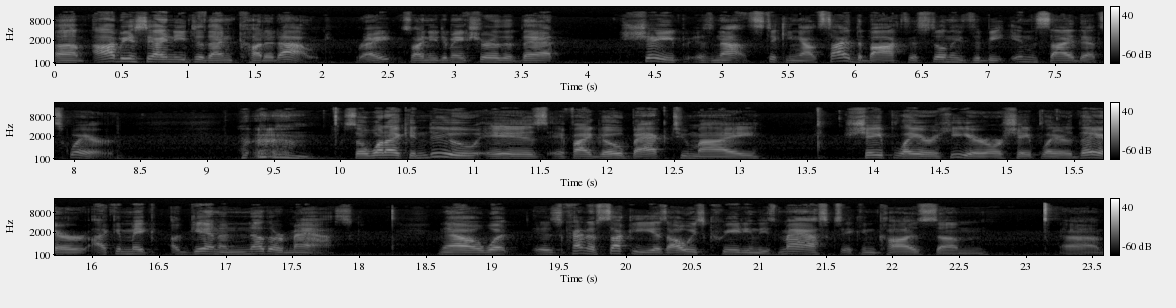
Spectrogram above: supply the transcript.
Um, obviously, I need to then cut it out, right? So I need to make sure that that shape is not sticking outside the box. It still needs to be inside that square. so what I can do is if I go back to my shape layer here or shape layer there, I can make, again, another mask. Now, what is kind of sucky is always creating these masks. It can cause some... Um,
